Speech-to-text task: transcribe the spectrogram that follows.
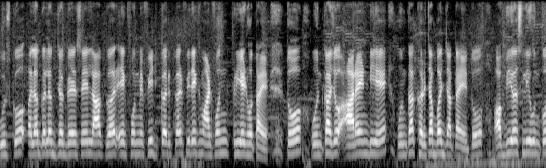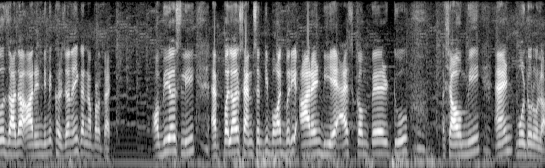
उसको अलग अलग जगह से ला कर एक फ़ोन में फिट कर कर फिर एक स्मार्टफ़ोन क्रिएट होता है। तो उनका जो आर एन डी है, उनका खर्चा बच जाता है। तो ऑब्वियसली उनको ज़्यादा आर एन डी में खर्चा नहीं करना पड़ता है। ऑब्वियसली एप्पल और सैमसंग की बहुत बड़ी आर एन डी है as compare to Xiaomi and Motorola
